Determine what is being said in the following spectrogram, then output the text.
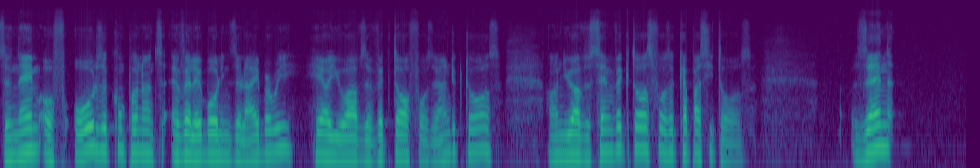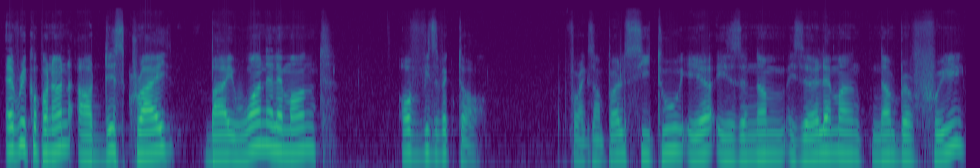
the name of all the components available in the library. Here you have the vector for the inductors, and you have the same vectors for the capacitors. Then every component are described by one element of this vector. For example, C2 here is the, num is the element number 3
